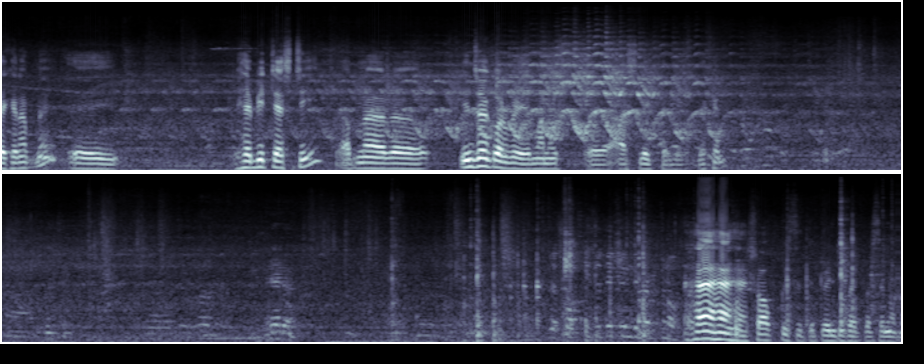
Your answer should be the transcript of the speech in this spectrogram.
দেখেন আপনি, এই হেভি টেস্টি আপনার এনজয় করবে মানুষ আসলে খেলে। দেখেন। হ্যাঁ হ্যাঁ হ্যাঁ সব কিছুতে twenty five percent off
